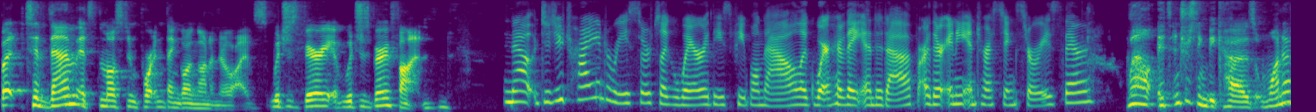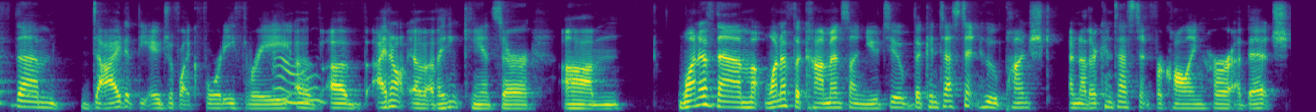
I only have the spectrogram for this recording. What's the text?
But to them, it's the most important thing going on in their lives, which is very, which is very fun. Now, did you try and research like where are these people now? Like where have they ended up? Are there any interesting stories there? Well, it's interesting because one of them died at the age of like 43 oh. of, of I don't of I think cancer. Um, one of them, one of the comments on YouTube, the contestant who punched another contestant for calling her a bitch.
